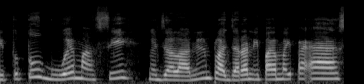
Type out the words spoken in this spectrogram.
itu tuh gue masih ngejalanin pelajaran IPA sama IPS.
